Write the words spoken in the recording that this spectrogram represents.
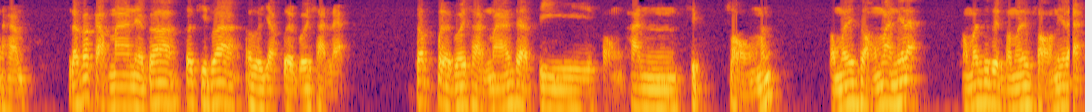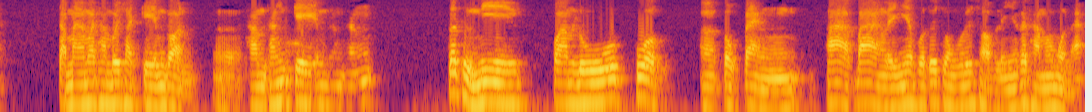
นะครับ แล้วก็กลับมาเนี่ยก็ก็คิดว่าเอออยากเปิดบริษัทแหละ ก็เปิดบริษัทมาตั้งแต่ปี2012มั้ง2012ประมันนี่แหละ2011 2012นี่แหละกลับมามาทำบริษัทเกมก่อนเอ่อทำทั้งเกมทำทั้ง ก็ถึงมีความรู้พวกเอ่อตกแต่งภาพบ้างอะไรเงี้ยโฟโต้ชงโฟโต้ช็อปอะไรเงี้ยก็ทำมาหมดแล้ว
